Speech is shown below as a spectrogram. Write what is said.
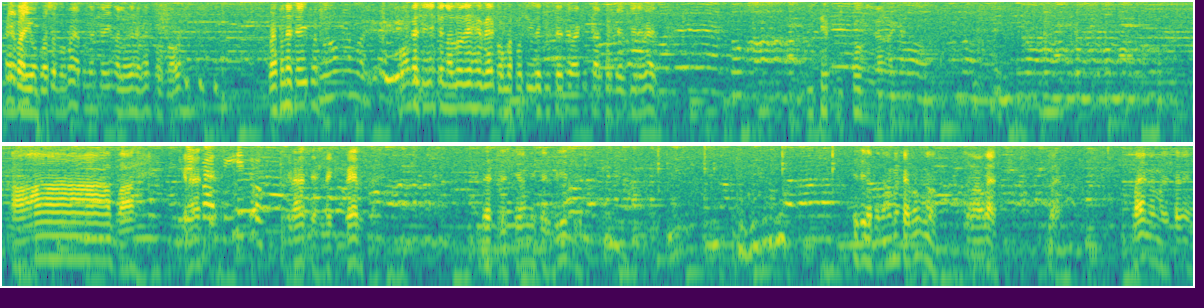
Que vaya un pozo, pues vaya a ponerse ahí, no lo deje ver, por favor. Voy a ponerse ahí, pues. No, mi amor. Póngase ahí que no lo deje ver, ¿cómo es posible que usted se va a quitar porque él quiere ver? Y te picó, mira acá. Ah, va. Gracias. Gracias, la experta. Depresión mis servicios. ¿Y si le ponemos carbón? No, se va a ahogar. Bueno, bueno, amor, está bien.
